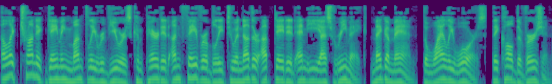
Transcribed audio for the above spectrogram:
Electronic Gaming Monthly reviewers compared it unfavorably to another updated NES remake, Mega Man, The Wily Wars. They called the version,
